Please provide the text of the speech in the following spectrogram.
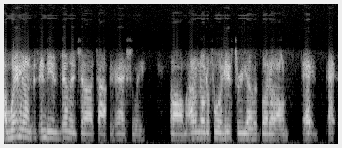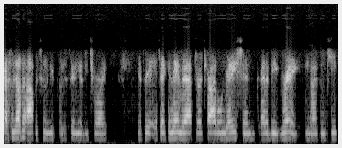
I'm waiting on this Indian Village uh, topic actually. Um, I don't know the full history of it, but um, that, that's another opportunity for the city of Detroit. If, it, if they can name it after a tribal nation, that'd be great. You know, I can keep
